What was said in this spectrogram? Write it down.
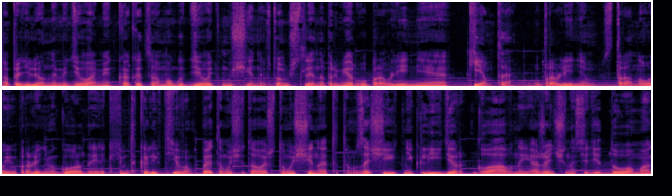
определенными делами, как это могут делать мужчины. В том числе, например, управление кем-то, управлением страной, управлением города или каким-то коллективом. Поэтому считалось, что мужчина это там защитник, лидер, главный, а женщина сидит дома,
